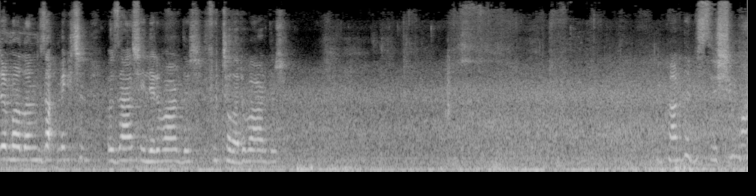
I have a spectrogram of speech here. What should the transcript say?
Cam aralarını düzeltmek için özel şeyleri vardır, fırçaları vardır. Yukarıda bir sürü işim var.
